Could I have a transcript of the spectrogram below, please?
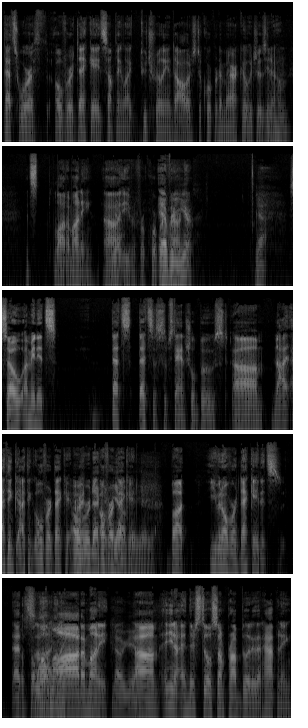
that's worth over a decade something like two trillion dollars to corporate America, which is you know, it's a lot of money, uh, Yeah. even for corporate Every America. year. Yeah. So I mean, it's that's that's a substantial boost. Um, no, I, I think I think over a decade, right? Over a decade, over a yeah, okay, decade. yeah, yeah. But even over a decade, it's that's, That's a a, lot of money. lot of money. No, yeah. Um, and you know, and there's still some probability of that happening,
